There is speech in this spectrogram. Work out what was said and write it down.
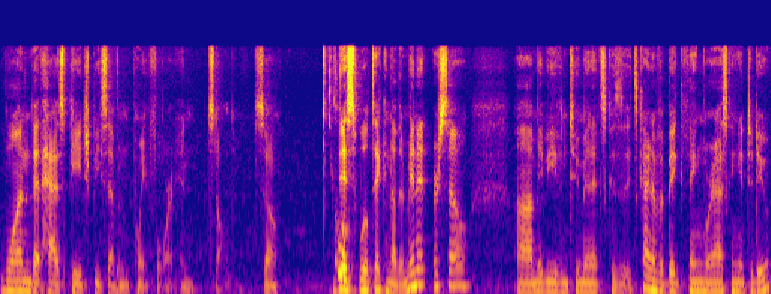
one that has PHP 7.4 installed. So Cool. this will take another minute or so, uh, maybe even two minutes, because it's kind of a big thing we're asking it to do.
